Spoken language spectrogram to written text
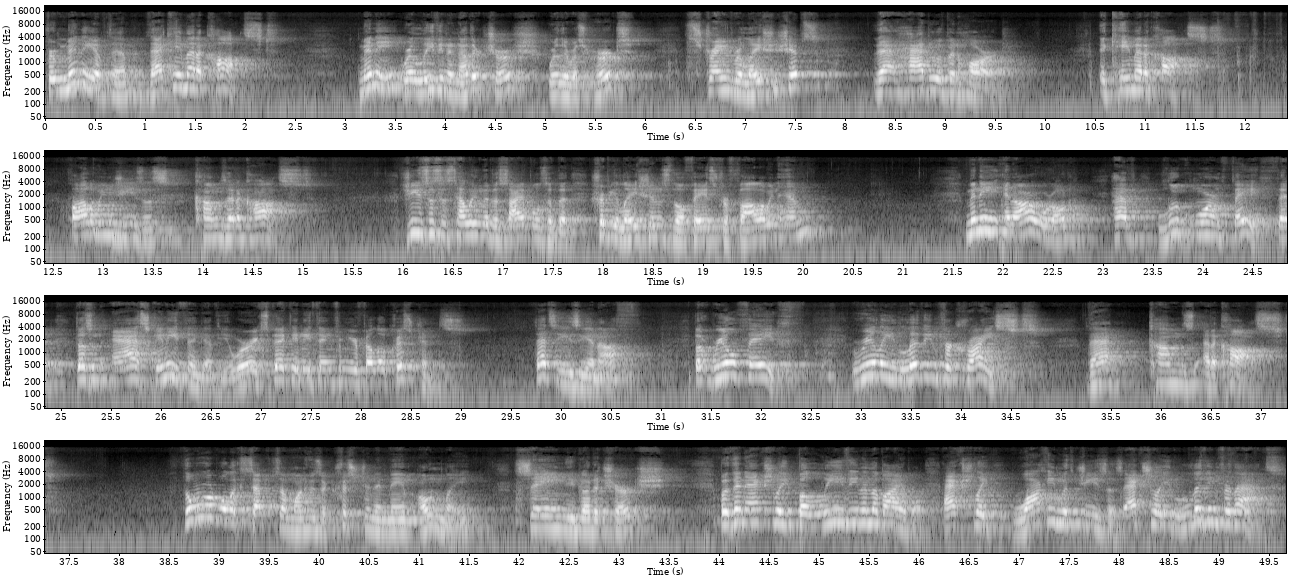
For many of them, that came at a cost. Many were leaving another church where there was hurt, strained relationships. That had to have been hard. It came at a cost. Following Jesus comes at a cost. Jesus is telling the disciples of the tribulations they'll face for following him. Many in our world have lukewarm faith that doesn't ask anything of you or expect anything from your fellow Christians. That's easy enough. But real faith, really living for Christ, that comes at a cost. The world will accept someone who's a Christian in name only, saying you go to church, but then actually believing in the Bible, actually walking with Jesus, actually living for that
